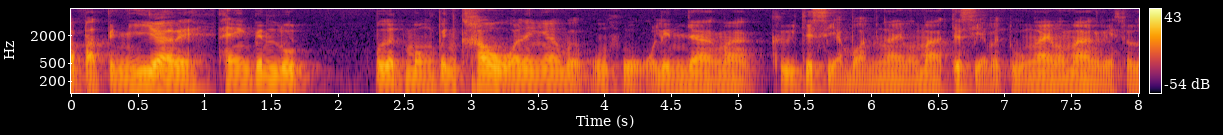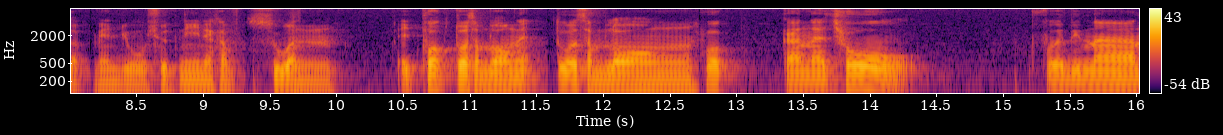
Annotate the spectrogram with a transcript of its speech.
ลปัดเป็นเหี้ยเลย แทงเป็นหลุดเปิดมงเป็นเข้าอะไรเงี้ยแบบโอ้โหเล่นยากมาก คือจะเสียบอลง่ายมากๆ จะเสียประตูง่ายมากๆเลยสำหรับแมนยูชุดนี้นะครับ ส่วนไอ้พวกตัวสำรองเนี่ยตัวสำรองพวกกานาโชเฟอร์ดินาน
